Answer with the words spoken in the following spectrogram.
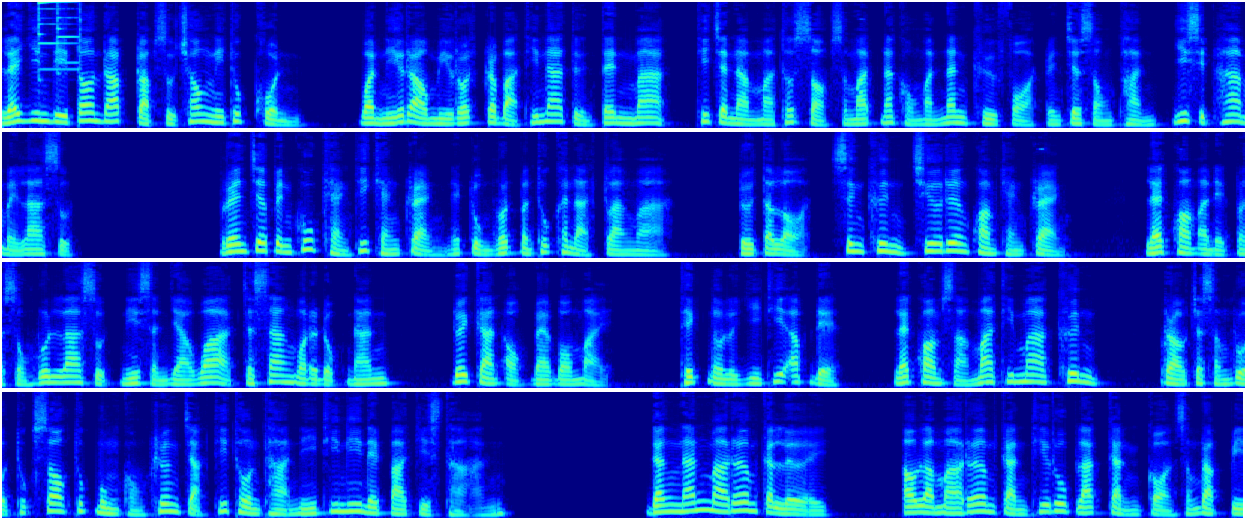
และยินดีต้อนรับกลับสู่ช่องนี้ทุกคน วันนี้เรามีรถกระบะที่น่าตื่นเต้นมาก ที่จะนำมาทดสอบสมรรถนะของมันนั่นคือ Ford Ranger 2025 ใหม่ล่าสุด Ranger เป็นคู่แข่งที่แข็งแกร่งในกลุ่มรถบรรทุกขนาดกลางมา โดยตลอดซึ่งขึ้นชื่อเรื่องความแข็งแกร่ง และความอเนกประสงค์รุ่นล่าสุดนี้สัญญาว่าจะสร้างมรดกนั้น ด้วยการออกแบบบอใหม่ เทคโนโลยีที่อัปเดต และความสามารถที่มากขึ้น เราจะสำรวจทุกซอกทุกมุมของเครื่องจักรที่ทนทานนี้ที่นี่ในปากีสถาน ดังนั้นมาเริ่มกันเลย เอาละมาเริ่มกันที่รูปลักษณ์กันก่อนสำหรับปี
